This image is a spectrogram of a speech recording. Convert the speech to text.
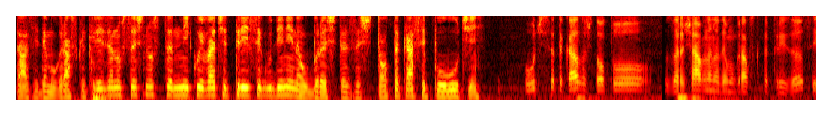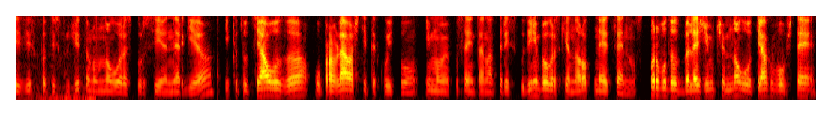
тази демографска криза, но всъщност никой вече 30 години не обръща. Защо така се получи? Получи се така, защото за решаване на демографската криза се изискват изключително много ресурси и енергия и като цяло за управляващите, които имаме последните на 30 години, българският народ не е ценност. Първо да отбележим, че много от тях въобще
